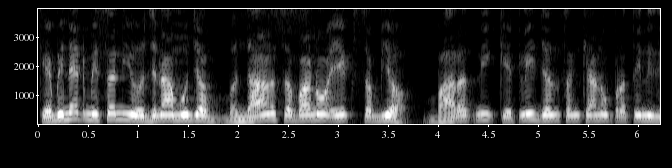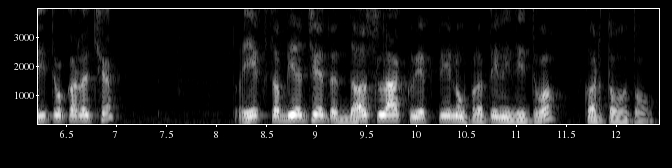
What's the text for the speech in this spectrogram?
કેબિનેટ મિશન યોજના મુજબ બંધારણ સભાનો એક સભ્ય ભારતની કેટલી જનસંખ્યાનું પ્રતિનિધિત્વ કરે છે? તો એક સભ્ય છે તે દસ લાખ વ્યક્તિનું પ્રતિનિધિત્વ કરતો હતો.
